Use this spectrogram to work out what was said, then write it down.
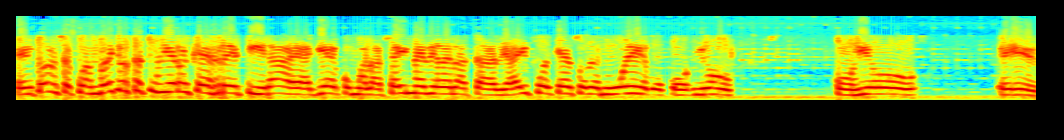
Entonces, cuando ellos se tuvieron que retirar ayer como a las seis y media de la tarde, ahí fue que eso de nuevo cogió, cogió eh,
